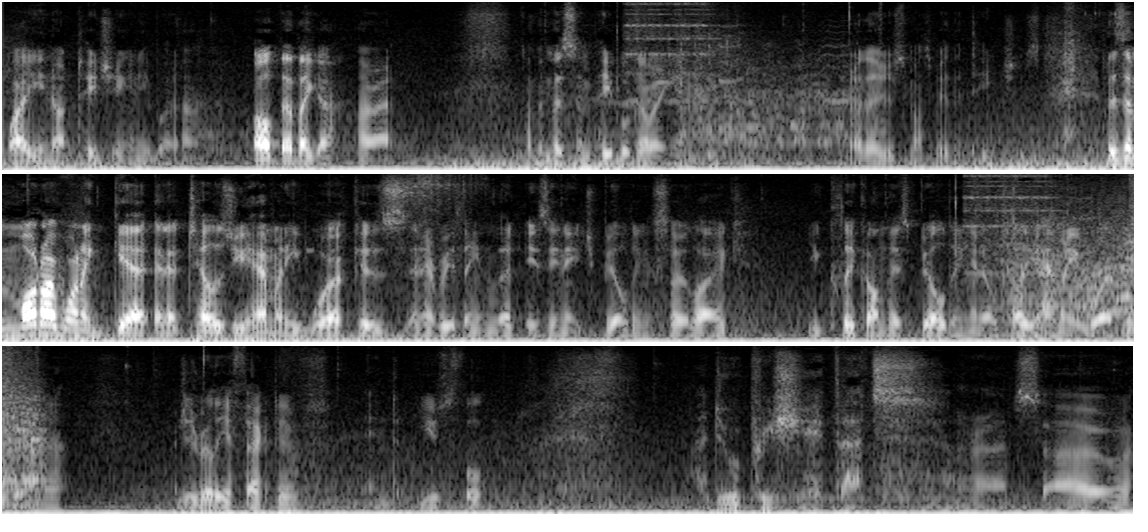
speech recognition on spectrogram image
Why are you not teaching anybody? Uh, oh, there they go. Alright. I think there's some people going in. No, they just must be the teachers. There's a mod I want to get, and it tells you how many workers and everything that is in each building. So, like, you click on this building and it'll tell you how many workers are in there, which is really effective and useful. I do appreciate that. Alright, so...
